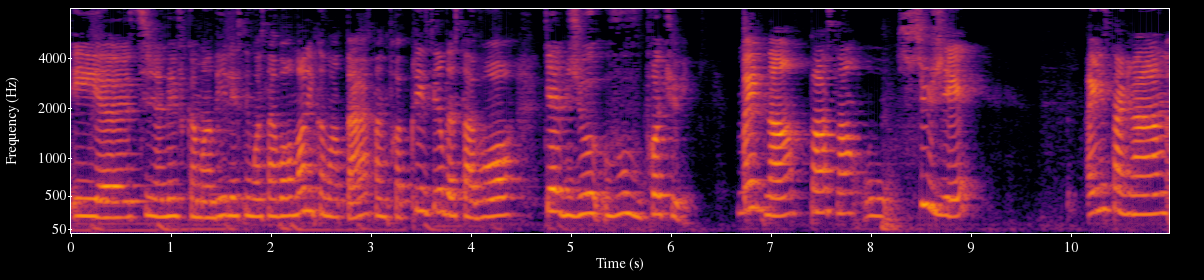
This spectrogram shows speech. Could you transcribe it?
et euh, si jamais vous commandez, laissez-moi savoir dans les commentaires, ça me fera plaisir de savoir quel bijou vous vous procurez. Maintenant, passons au sujet Instagram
